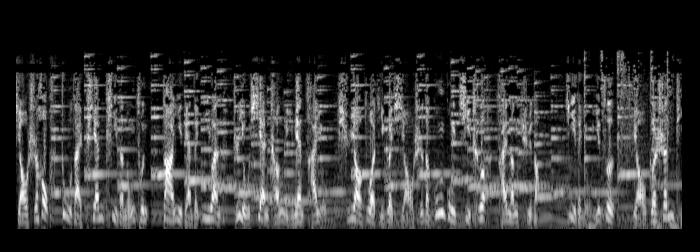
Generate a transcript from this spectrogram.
小时候住在偏僻的农村，大一点的医院只有县城里面才有，需要坐几个小时的公共汽车才能去到。记得有一次，表哥身体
